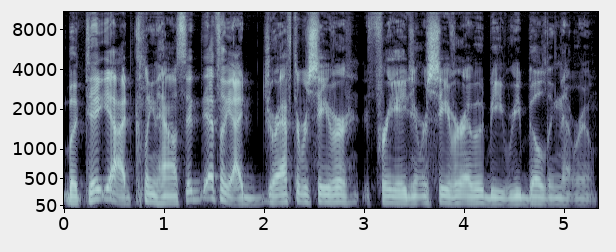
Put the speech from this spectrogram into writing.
But uh, yeah, I'd clean house. It, definitely, I'd draft a receiver, free agent receiver. I would be rebuilding that room,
